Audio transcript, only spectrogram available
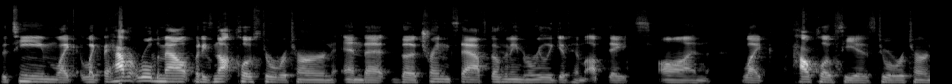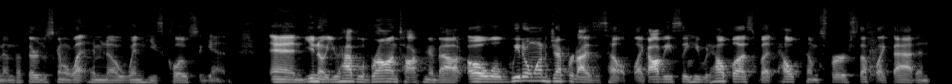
the team like like they haven't ruled him out, but he's not close to a return, and that the training staff doesn't even really give him updates on like how close he is to a return and that they're just going to let him know when he's close again. And, you know, you have LeBron talking about, oh, well, we don't want to jeopardize his health. Like, obviously, he would help us, but health comes first, stuff like that. And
